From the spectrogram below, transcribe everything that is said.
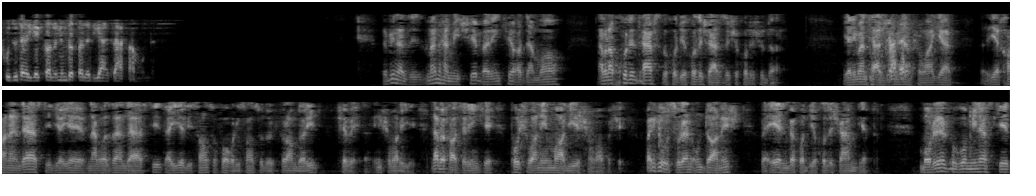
حدود یک سال و نیم دو سال دیگه از درسم مونده. ببین عزیز من همیشه برای اینکه آدما اولا خود درس به خودی خودش ارزش خودشو داره. یعنی من ترجمه میدم شما اگر یه خواننده هستید یا یه نوازنده هستید یه لیسانس و فوق لیسانس و دکترام دارید چه بهتر؟ این شماره یک. نه به خاطر اینکه پشتوانه مالی شما باشه بلکه اصولا اون دانش و علم به خودی خودش اهمیت داره. مورد دوم این است که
